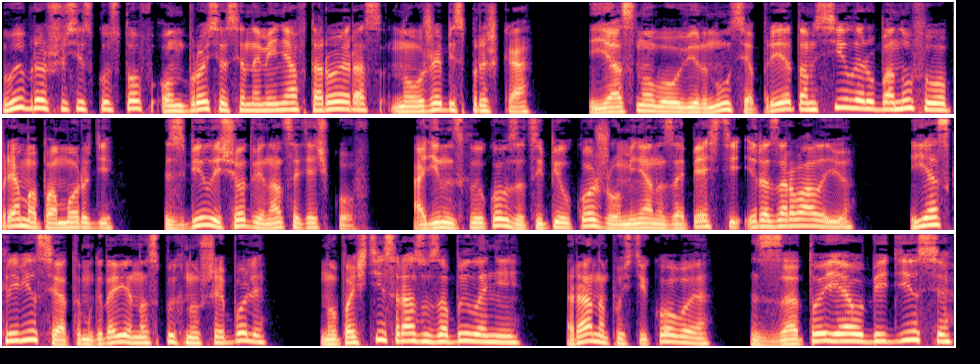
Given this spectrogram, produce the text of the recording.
Выбравшись из кустов, он бросился на меня второй раз, но уже без прыжка. Я снова увернулся, при этом силой рубанув его прямо по морде. Сбил еще 12 очков. Один из клыков зацепил кожу у меня на запястье и разорвал ее. Я скривился от мгновенно вспыхнувшей боли, но почти сразу забыл о ней. Рана пустяковая. Зато я убедился,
